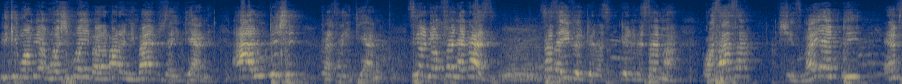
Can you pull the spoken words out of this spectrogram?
Nikimwambia mheshimiwa hii barabara ni mbaya tusaidiane. Arudishe tunasaidiana. Sio ndio kufanya kazi. Sasa hivyo ndio nimesema kwa sasa she's my MP, MC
